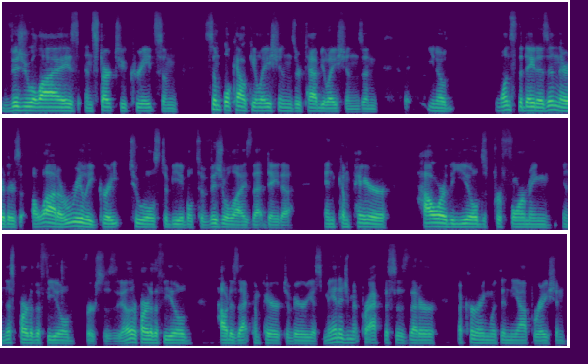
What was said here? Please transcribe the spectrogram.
visualize and start to create some simple calculations or tabulations and you know once the data is in there there's a lot of really great tools to be able to visualize that data and compare how are the yields performing in this part of the field versus the other part of the field? How does that compare to various management practices that are occurring within the operation?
